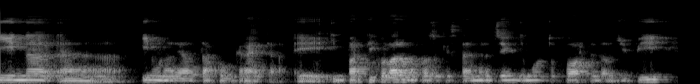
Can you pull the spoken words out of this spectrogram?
in, eh, in, una realtà concreta. E in particolare una cosa che sta emergendo molto forte da OGP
